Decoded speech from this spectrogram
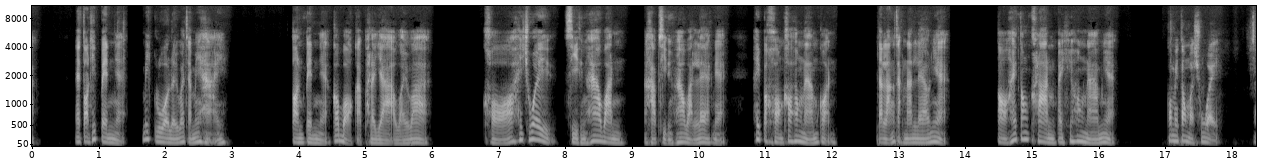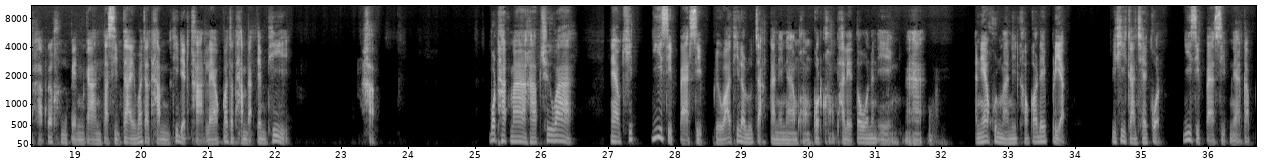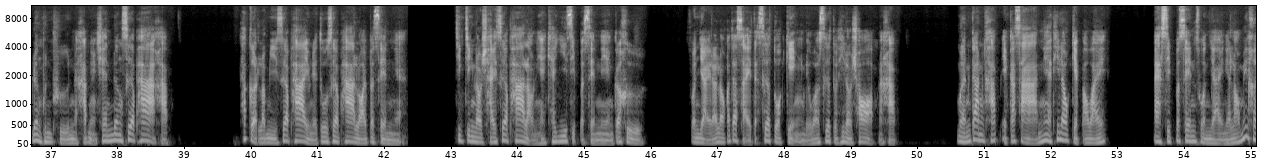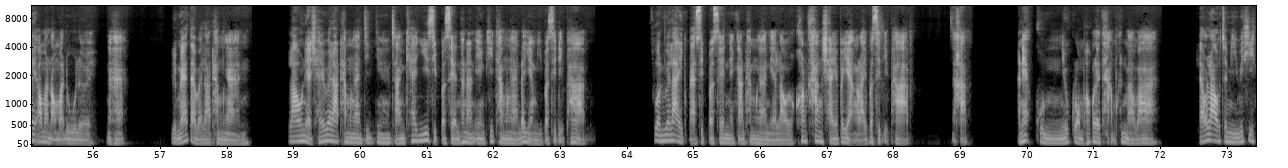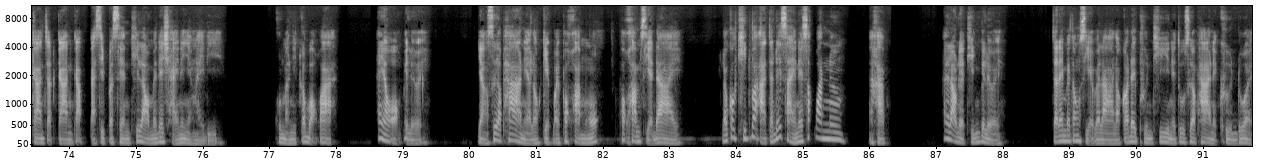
ในตอนที่เป็นเนี่ย ไม่กลัวเลยว่าจะไม่หาย ตอนเป็นเนี่ยก็บอกกับภรรยาเอาไว้ว่า ขอให้ช่วย4-5วันนะครับ4-5วันแรกเนี่ย ให้ประคองเข้าห้องน้ำก่อน แต่หลังจากนั้นแล้วเนี่ย ต่อให้ต้องคลานไปที่ห้องน้ำเนี่ย ก็ไม่ต้องมาช่วยนะครับ ก็คือเป็นการตัดสินใจว่าจะทำที่เด็ดขาดแล้วก็จะทำแบบเต็มที่ ครับ บทถัดมาครับ ชื่อว่าแนวคิด 20-80 หรือว่าที่เรารู้จักกันในนามของกฎของพาเลโตนั่นเองนะฮะอันนี้คุณมานิดเขาก็ได้เปรียบวิธีการใช้กฎ 20-80 เนี่ยกับเรื่องพื้นๆนะครับ อย่างเช่นเรื่องเสื้อผ้าครับ ถ้าเกิดเรามีเสื้อผ้าอยู่ในตู้เสื้อผ้า 100%เนี่ย จริง ๆ เราใช้เสื้อผ้าเหล่านี้แค่ 20%เองก็คือ ส่วนใหญ่แล้วเราก็จะใส่แต่เสื้อตัวเก่ง หรือว่าเสื้อตัวที่เราชอบนะครับ เหมือนกันครับ เอกสารเนี่ยที่เราเก็บเอาไว้ 80%ส่วนใหญ่เนี่ยเราไม่เคยเอามันออกมาดูเลยนะฮะหรือแม้แต่เวลาทำงาน เราเนี่ยใช้เวลาทำงานจริงจังแค่ 20%เท่านั้นเองที่ทำงานได้อย่างมีประสิทธิภาพ ส่วนเวลาอีก 80%ในการทำงานเนี่ยเราค่อนข้างใช้ไปอย่างไร้ประสิทธิภาพนะครับ อันเนี้ยคุณนิ้วกลมเขาก็เลยถามขึ้นมาว่า แล้วเราจะมีวิธีการจัดการกับ 80%ที่เราไม่ได้ใช้ในอย่างไรดี คุณมานิดก็บอกว่า ให้เอาออกไปเลย อย่างเสื้อผ้าเนี่ยเราเก็บไว้เพราะความงก เพราะความเสียดาย แล้วก็คิดว่าอาจจะได้ใส่ในสักวันหนึ่งนะครับ ให้เราเนี่ยทิ้งไปเลย จะได้ไม่ต้องเสียเวลา แล้วก็ได้พื้นที่ในตู้เสื้อผ้าเนี่ยคืนด้วย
